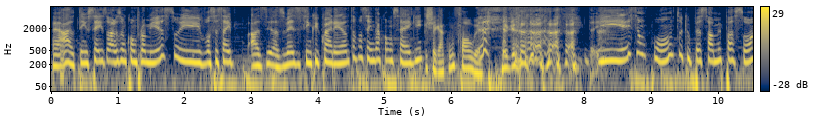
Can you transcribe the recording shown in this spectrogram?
É, ah, eu tenho seis horas um compromisso e você sair às, às vezes 5 e 40 você ainda consegue. Chegar com folga. e esse é um ponto que o pessoal me passou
